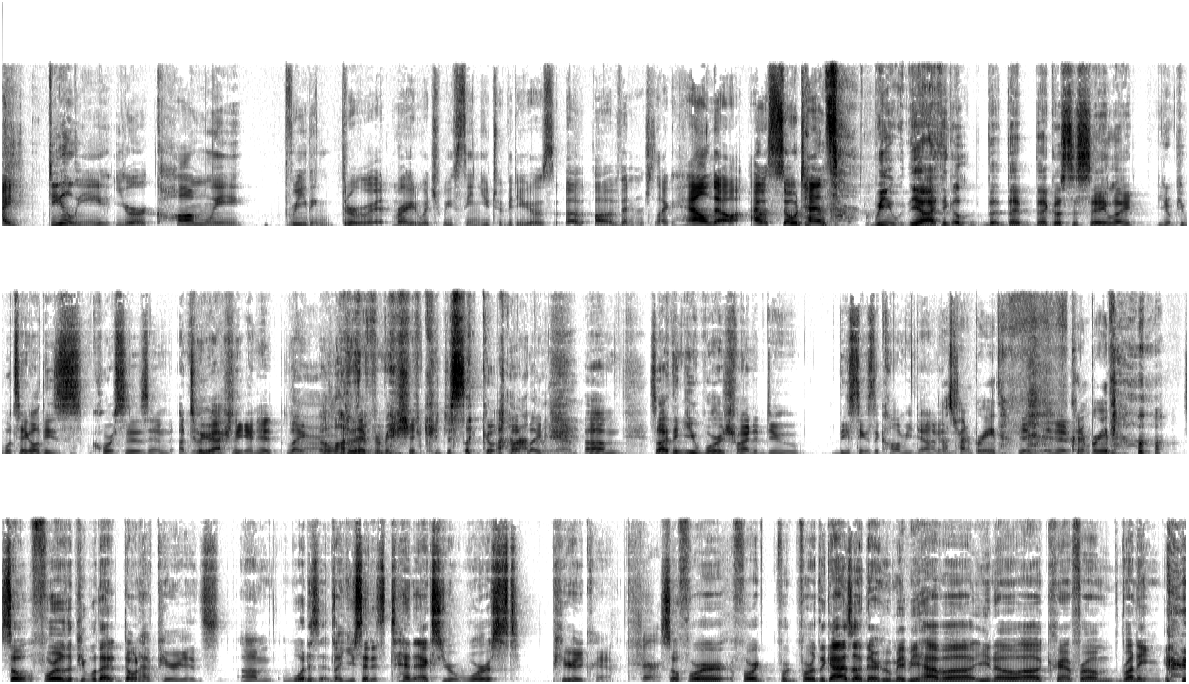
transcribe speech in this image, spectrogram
Ideally, you're calmly breathing through it, right? Which we've seen YouTube videos of, of and I'm just like, hell no. I was so tense. we yeah i think uh, th- that that goes to say like you know people take all these courses and until you're actually in it like a lot of the information could just like go, out, out like um so i think you were trying to do these things to calm you down I was trying to breathe. in, in it. Couldn't breathe. so for the people that don't have periods um what is it like you said it's 10x your worst period cramp Sure. so for for for, for the guys out there who maybe have a you know a cramp from running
